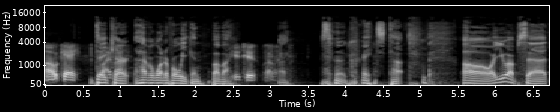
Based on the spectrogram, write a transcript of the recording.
Okay, Take Bye-bye. care. Have a wonderful weekend. Bye bye. You too. Bye. So great stuff. Oh, are you upset?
